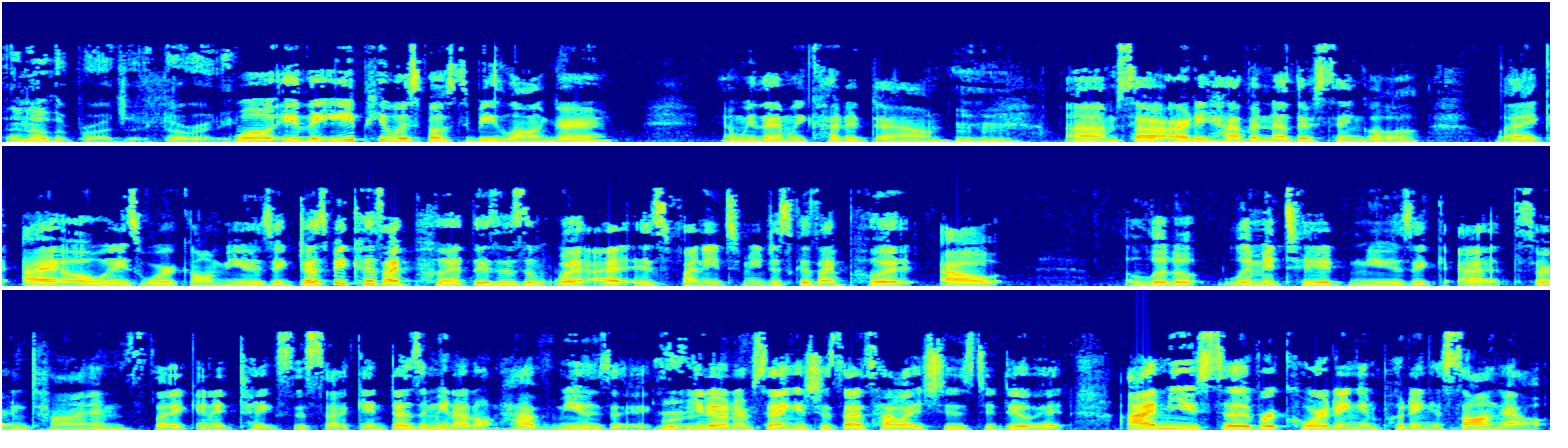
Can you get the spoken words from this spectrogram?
another project already. Well, the EP was supposed to be longer, and we then we cut it down. Mm-hmm. Um, so I already have another single. Like I always work on music. Just because I put this is what I- is funny to me. Just because I put out a little limited music at certain times, like, and it takes a second, doesn't mean I don't have music. Right. You know what I'm saying? It's just that's how I choose to do it. I'm used to recording and putting a song out,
